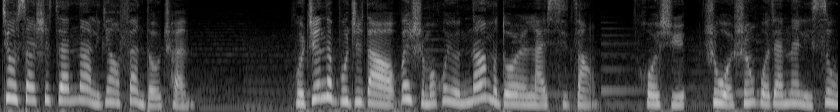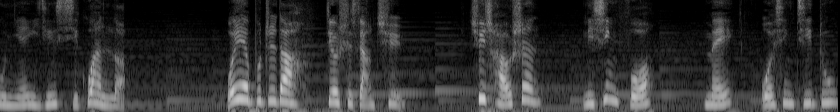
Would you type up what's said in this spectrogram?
就算是在那里要饭都成。我真的不知道为什么会有那么多人来西藏，或许是我生活在那里四五年已经习惯了。我也不知道，就是想去，去朝圣。你信佛？没，我信基督。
